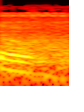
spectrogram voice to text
go.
